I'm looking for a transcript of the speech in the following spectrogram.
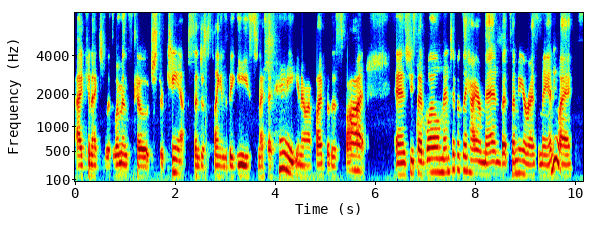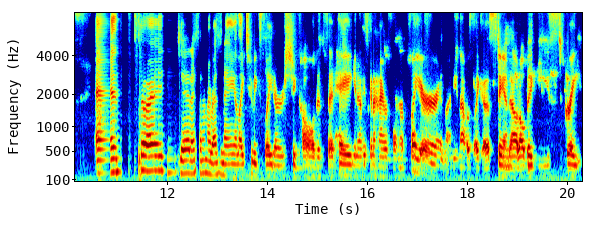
I connected with women's coach through camps and just playing in the Big East. And I said, "Hey, you know, I applied for this spot." And she said, "Well, men typically hire men, but send me your resume anyway." And so I did. I sent her my resume, and like two weeks later, she called and said, "Hey, you know, he's going to hire a former player." And I mean, that was like a standout, all Big East, great,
